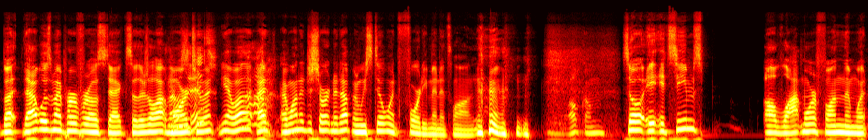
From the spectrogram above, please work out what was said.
but that was my Purphoros deck. So there's a lot Oh, that more to it? it. Yeah, well, Ah. I, I wanted to shorten it up, and we still went 40 minutes long. Welcome. so it, it seems a lot more fun than what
